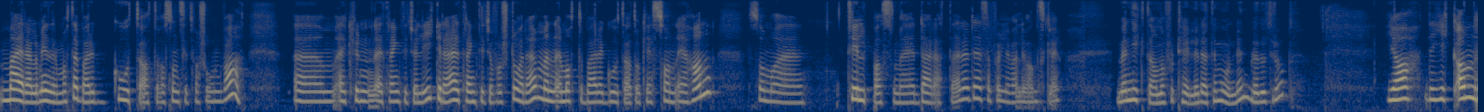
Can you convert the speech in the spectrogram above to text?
Mer eller mindre måtte jeg bare godta at det var sånn situasjonen var. Um, jeg, kunne, jeg trengte ikke å like det, jeg trengte ikke å forstå det, men jeg måtte bare godta at OK, sånn er han. Så må jeg tilpasse meg deretter, det er selvfølgelig veldig vanskelig. Men gikk det an å fortelle det til moren din? Ble du trodd? Ja, det gikk an,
